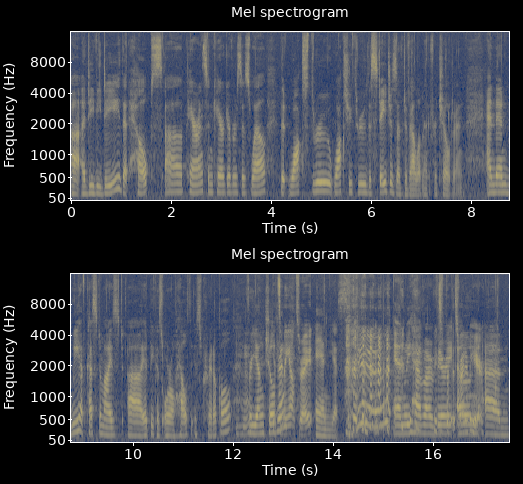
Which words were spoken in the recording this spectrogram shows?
uh, a DVD that helps uh, parents and caregivers as well, that walks through walks you through the stages of development for children. And then we have customized uh, it because oral health is critical mm -hmm. for young children. something else, right? And yes, we do. and we have our we very own um,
